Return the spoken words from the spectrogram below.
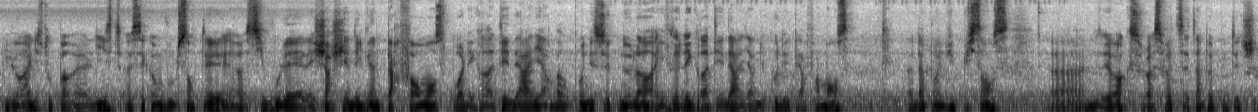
plus réaliste ou pas réaliste, c'est comme vous le sentez. Euh, si vous voulez aller chercher des gains de performance pour aller gratter derrière, bah, vous prenez ce pneu là et vous allez gratter derrière du coup des performances euh, d'un point de vue puissance. Euh, vous allez voir que sur l'asphalte c'est un peu plus touchy.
